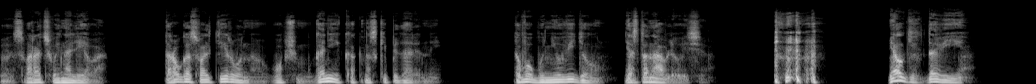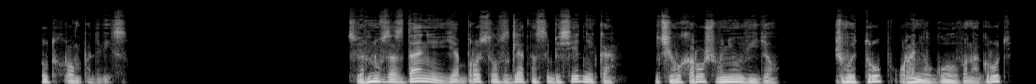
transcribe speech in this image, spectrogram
Э, сворачивай налево. Дорога асфальтирована. В общем, гони, как на скипидаренный. Кого бы не увидел, не останавливайся. Мелких дави. Тут хром подвис. Свернув за здание, я бросил взгляд на собеседника. Ничего хорошего не увидел. Живой труп уронил голову на грудь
